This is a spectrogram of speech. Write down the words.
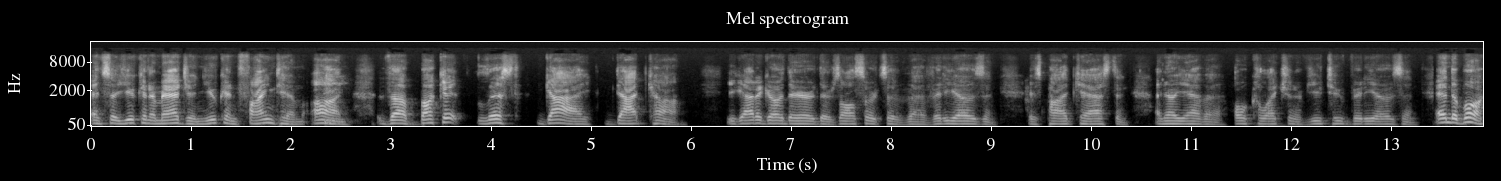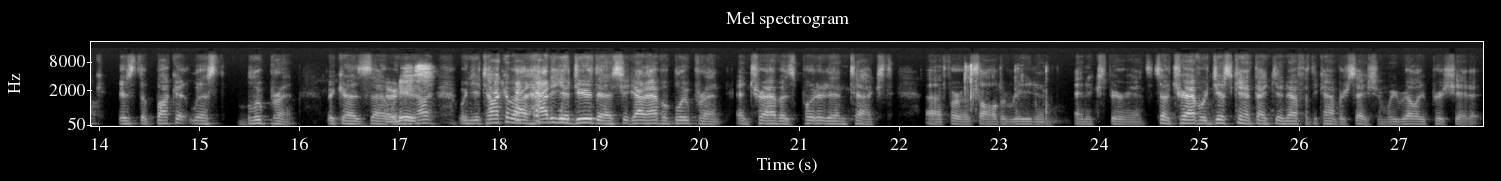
And so you can imagine you can find him on thebucketlistguy.com. You got to go there. There's all sorts of uh, videos and his podcast. And I know you have a whole collection of YouTube videos. And, and the book is the Bucket List Blueprint because uh, when, you talk, when you talk about how do you do this, you got to have a blueprint. And Travis put it in text uh, for us all to read and, and experience. So, Trav, we just can't thank you enough for the conversation. We really appreciate it.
